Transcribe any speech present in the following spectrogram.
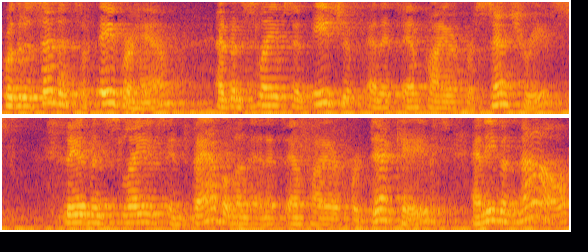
For the descendants of Abraham had been slaves in Egypt and its empire for centuries. They had been slaves in Babylon and its empire for decades. And even now,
